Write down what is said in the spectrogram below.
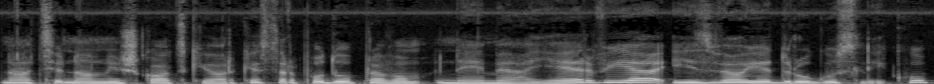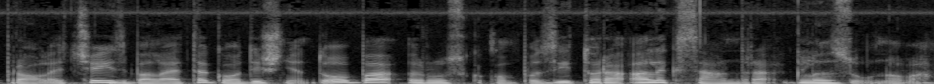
Nacionalni škotski orkestar pod upravom Nemea Jervija izveo je drugu sliku Proleće iz baleta Godišnja doba ruskog kompozitora Aleksandra Glazunova.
